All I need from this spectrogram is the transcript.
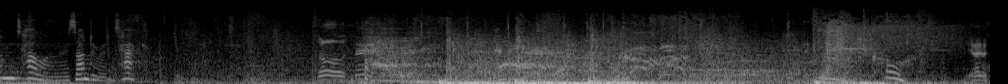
Bottom tower is under attack. So it. Yes.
